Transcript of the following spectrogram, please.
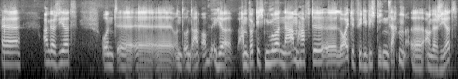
äh, engagiert und, äh, äh und, und hier haben wirklich nur namhafte äh, Leute für die wichtigen Sachen äh, engagiert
